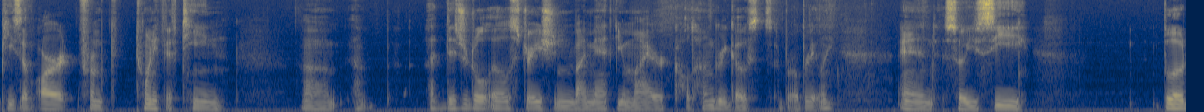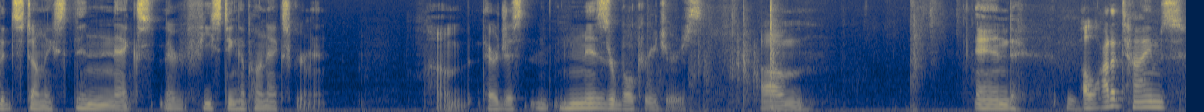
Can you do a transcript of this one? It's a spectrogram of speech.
piece of art from 2015, um, a, a digital illustration by Matthew Meyer called Hungry Ghosts, appropriately. And so you see bloated stomachs, thin necks, they're feasting upon excrement. Um, they're just miserable creatures. Um, and a lot of times,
